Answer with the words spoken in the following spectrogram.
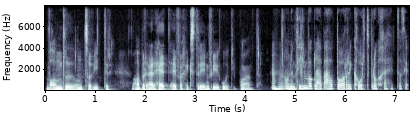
Wandel und so weiter. Aber er hat einfach extrem viele gute Pointen. Mhm. Und ein Film, der glaube ich, auch ein paar Rekorde gebrochen hat das Jahr.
